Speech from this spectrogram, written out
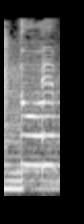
Bye.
